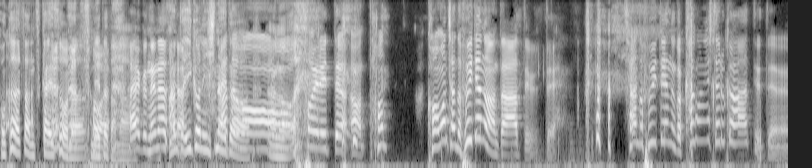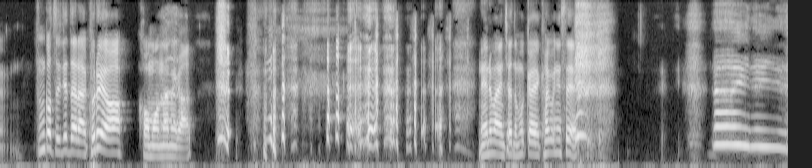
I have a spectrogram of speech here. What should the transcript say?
お母さん使いそうなネタだな。早く寝なさい。あんたいい子にしないと、あの、トイレ行って、あ、ほん、肛門ちゃんと拭いてんのあんたって言って。ちゃんと拭いてんのか確認してるかって言って。うんこついてたら来るよ肛門舐めが。寝る前にちゃんともう一回確認せえ。ああ、いいね、いいね。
